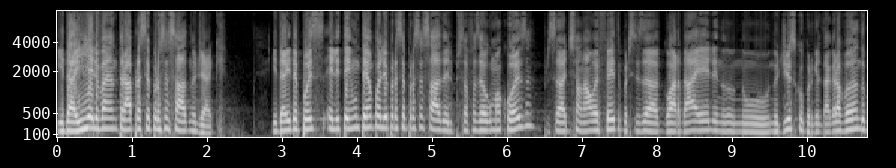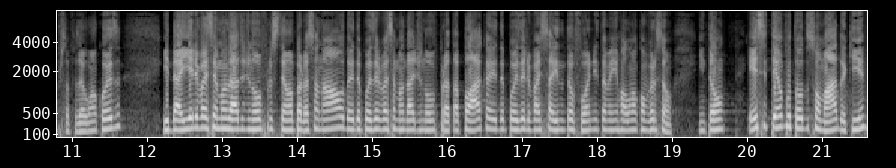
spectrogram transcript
E daí ele vai entrar para ser processado no jack. E daí depois ele tem um tempo ali para ser processado. Ele precisa fazer alguma coisa, precisa adicionar o efeito, precisa guardar ele no, no, no disco porque ele está gravando, precisa fazer alguma coisa. E daí ele vai ser mandado de novo para o sistema operacional, daí depois ele vai ser mandado de novo para a placa e depois ele vai sair no teu fone e também rola uma conversão. Então, esse tempo todo somado aqui,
